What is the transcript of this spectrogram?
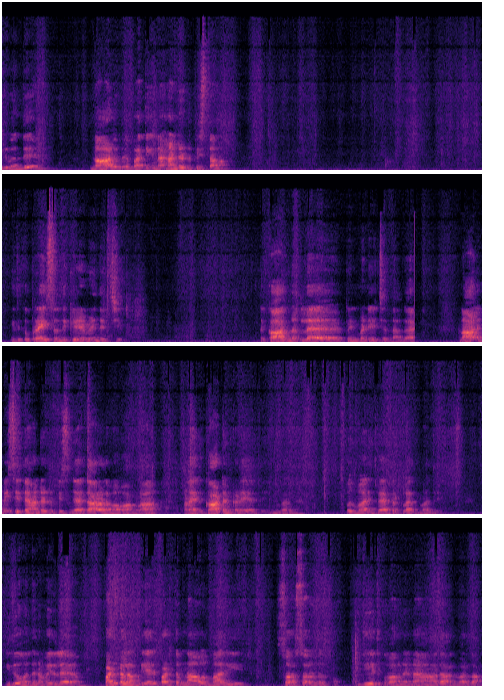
இது வந்து நாலுமே பார்த்தீங்கன்னா ஹண்ட்ரட் ருபீஸ் தானா இதுக்கு ப்ரைஸ் வந்து கீழே விழுந்துடுச்சு. இந்த கார்னரில் பின் பண்ணி வச்சுருந்தாங்க. நாலுமே சேர்த்து ஹண்ட்ரட் ருபீஸுங்க தாராளமாக வாங்கலாம். ஆனால் இது காட்டன் கிடையாது. இங்கே பாருங்கள் ஒரு மாதிரி பேப்பர் கிளாத் மாதிரி. இதுவும் வந்து நம்ம இதில் படுக்கலாம் முடியாது. படுத்தோம்னா ஒரு மாதிரி சொர சொரன்னு இருக்கும். இது எதுக்கு வாங்கினேன்னா அதான் அது மாதிரி தான்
